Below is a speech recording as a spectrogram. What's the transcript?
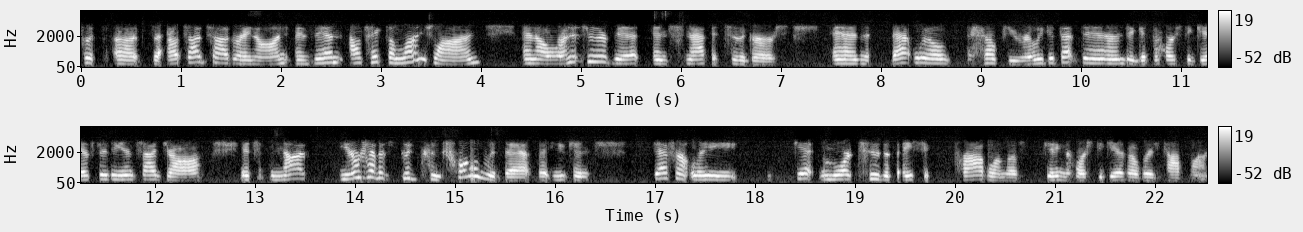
put uh the outside side rein on and then i'll take the lunge line and i'll run it to their bit and snap it to the girth and that will help you really get that bend and get the horse to give through the inside jaw it's not you don't have as good control with that, but you can definitely get more to the basic problem of getting the horse to give over his top line.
